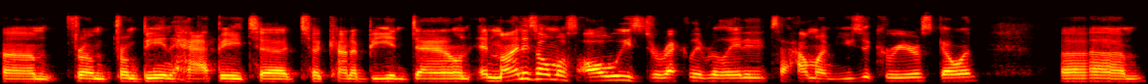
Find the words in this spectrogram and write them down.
Um, from from being happy to to kind of being down, and mine is almost always directly related to how my music career is going. Um,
